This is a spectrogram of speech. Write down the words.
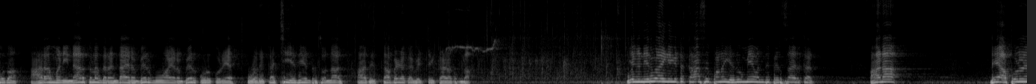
போதும். அரை மணி நேரத்தில் அந்த ரெண்டாயிரம் பேர் மூவாயிரம் பேர் கொடுக்கக்கூடிய ஒரு கட்சி எது என்று சொன்னால் அது தமிழக வெற்றி கழகம் தான். எங்கள் நிர்வாகிங்க கிட்ட காசு பணம் எதுவுமே வந்து பெருசாக இருக்காது. ஆனால் டே அப்போன்னு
